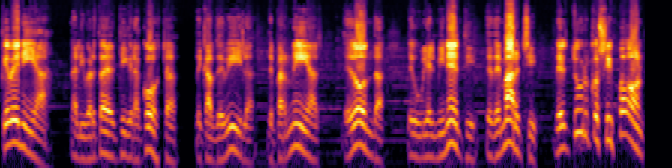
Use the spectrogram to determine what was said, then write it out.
¿qué venía? La libertad del Tigre Acosta, de Capdevila, de Pernías, de Donda, de Guglielminetti, de De Marchi, del turco Simón,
